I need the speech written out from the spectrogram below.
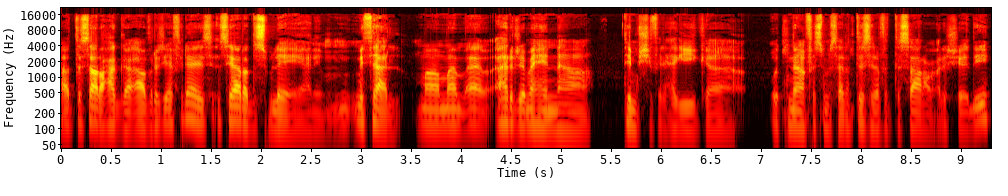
التسارع حقها average يعني في سيارة display يعني مثال ما ما هرجة ما هي إنها تمشي في الحقيقة وتنافس مثلا تسلا في التسارع والأشياء دي.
